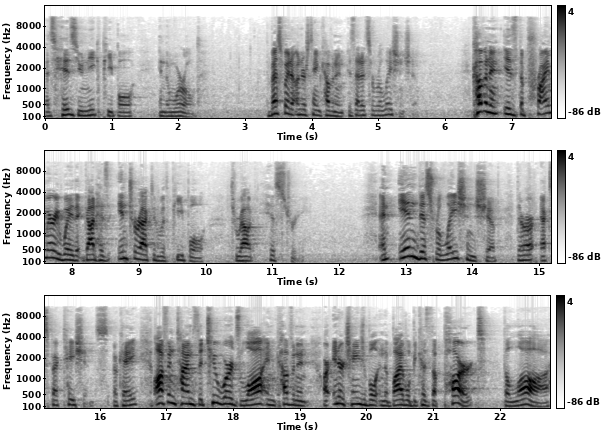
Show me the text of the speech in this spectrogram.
as his unique people in the world. The best way to understand covenant is that it's a relationship. Covenant is the primary way that God has interacted with people throughout history. And in this relationship, there are expectations, okay? Oftentimes, the two words law and covenant are interchangeable in the Bible because the part, the law,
